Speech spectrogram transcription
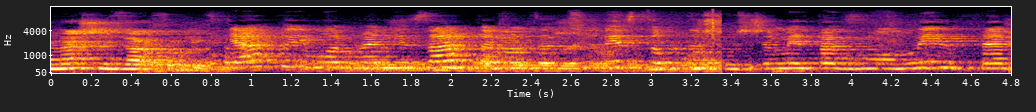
на наші заходи. Дякуємо організаторам за цю виставку, що ми так змогли теж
